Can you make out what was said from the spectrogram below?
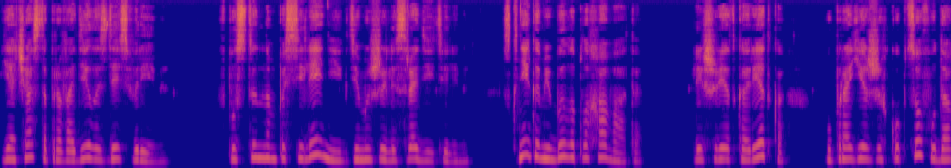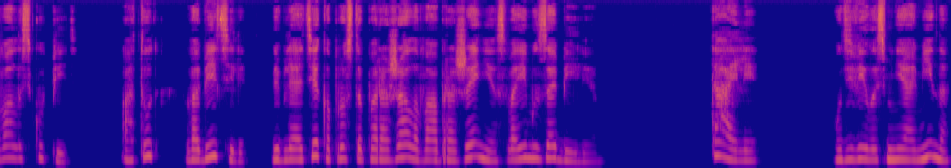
Я часто проводила здесь время. В пустынном поселении, где мы жили с родителями, с книгами было плоховато. Лишь редко-редко у проезжих купцов удавалось купить. А тут, в обители, библиотека просто поражала воображение своим изобилием. «Тайли!» — удивилась мне Амина,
